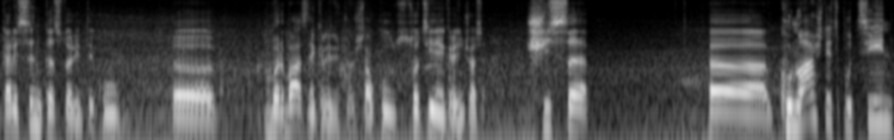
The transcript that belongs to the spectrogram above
care sunt căsătorite cu uh, bărbați necredincioși sau cu soții necredincioase și să uh, cunoașteți puțin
